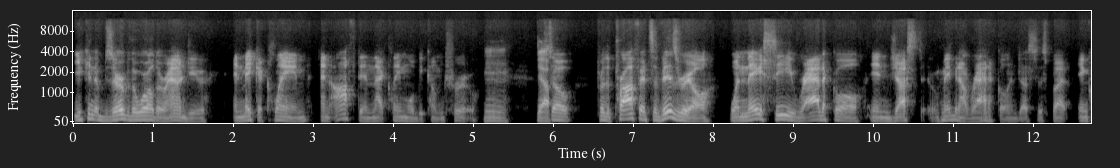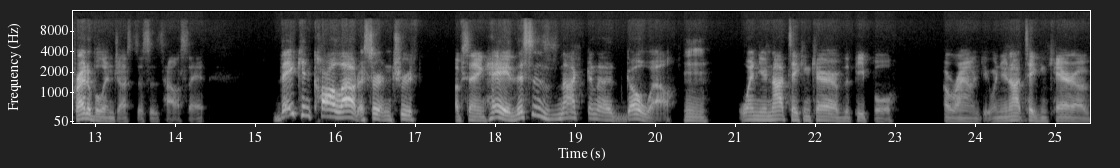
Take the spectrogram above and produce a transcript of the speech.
you can observe the world around you and make a claim, and often that claim will become true. Mm, Yeah. So for the prophets of Israel, when they see radical injustice, maybe not radical injustice, but incredible injustice is how I'll say it, they can call out a certain truth of saying, hey, this is not going to go well mm, when you're not taking care of the people around you, when you're not taking care of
